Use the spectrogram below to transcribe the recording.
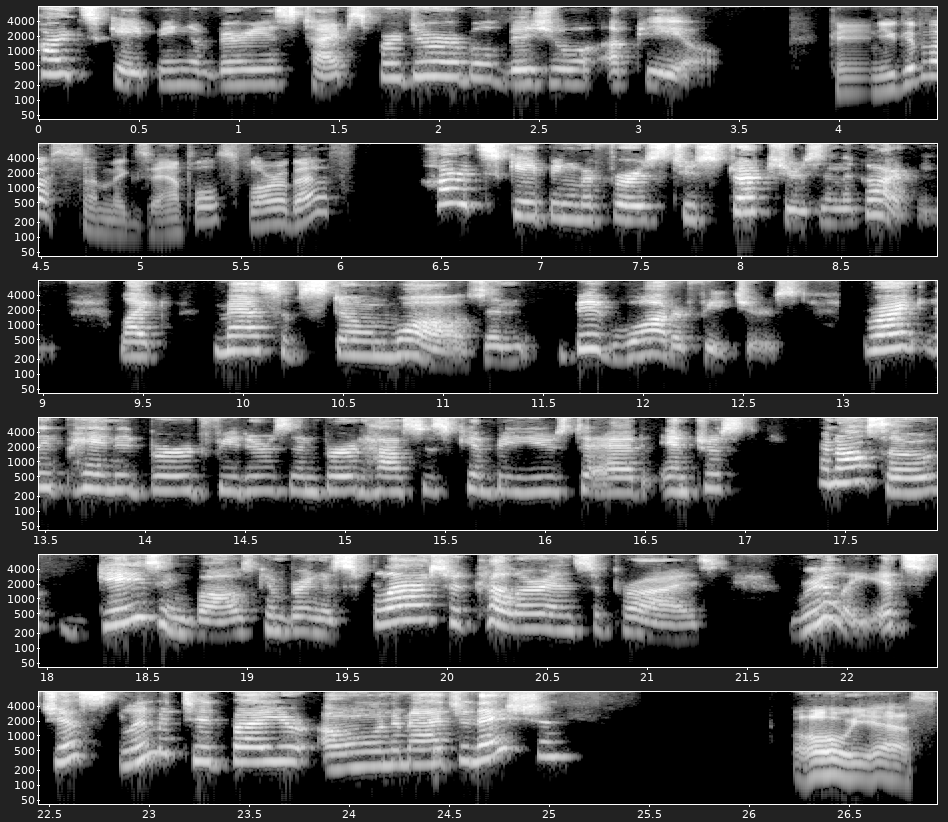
hardscaping of various types for durable visual appeal. Can you give us some examples, Flora-Beth? Hardscaping refers to structures in the garden, like massive stone walls and big water features. Brightly painted bird feeders and birdhouses can be used to add interest, and also gazing balls can bring a splash of color and surprise. Really, it's just limited by your own imagination. Oh, yes.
